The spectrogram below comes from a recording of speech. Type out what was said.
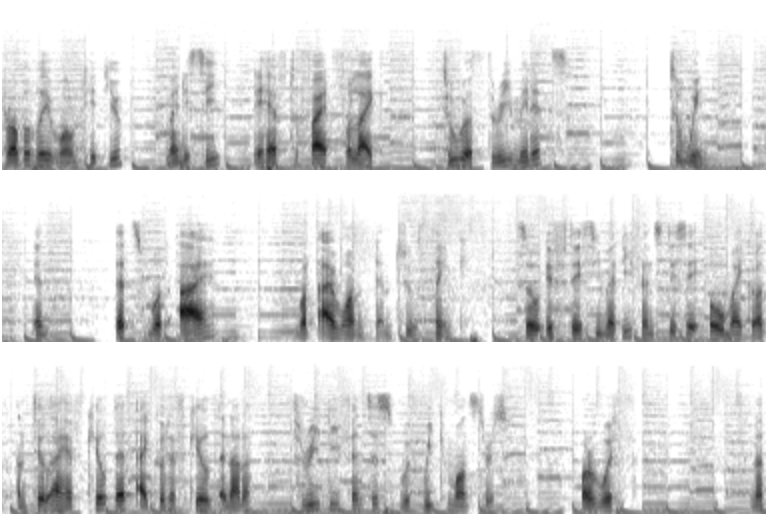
probably won't hit you when they see they have to fight for like two or three minutes to win. And that's what I what I want them to think. So if they see my defense, they say, oh my god, until I have killed that, I could have killed another three defenses with weak monsters. Or with not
